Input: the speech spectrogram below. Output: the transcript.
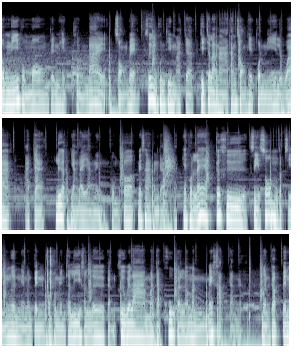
ตรงนี้ผมมองเป็นเหตุผลได้ 2 แบบ ซึ่งคุณทิมอาจจะพิจารณาทั้ง 2 เหตุผลนี้หรือว่า อาจจะเลือกอย่างใดอย่างหนึ่ง ผมก็ไม่ทราบเหมือนกันเหตุผลแรกก็คือสีส้มกับสีน้ำเงินเนี่ยมันเป็น complementary color กัน คือเวลามาจับคู่กันแล้วมันไม่ขัดกันนะครับเหมือนกับเป็น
